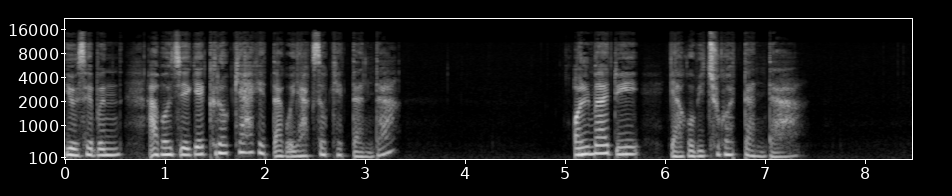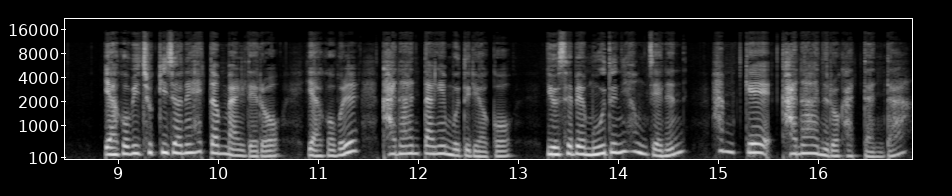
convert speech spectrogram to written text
요셉은 아버지에게 그렇게 하겠다고 약속했단다. 얼마 뒤 야곱이 죽었단다. 야곱이 죽기 전에 했던 말대로 야곱을 가나안 땅에 묻으려고 요셉의 모든 형제는 함께 가나안으로 갔단다.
